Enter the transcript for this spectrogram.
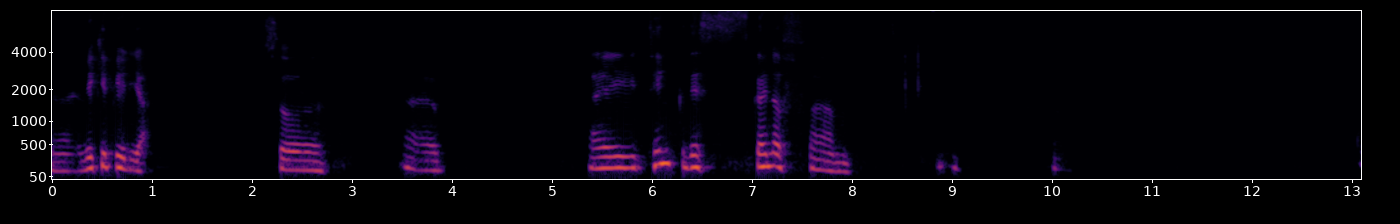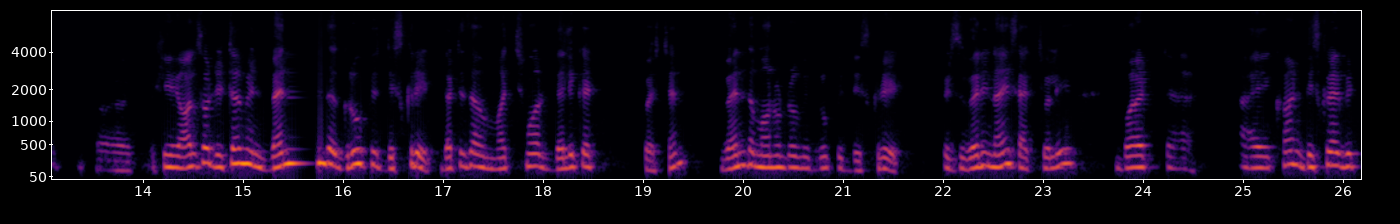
uh, Wikipedia. So uh, I think this kind of um, uh, he also determined when the group is discrete. That is a much more delicate question. When the monodromy group is discrete, it's very nice actually, but uh, I can't describe it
